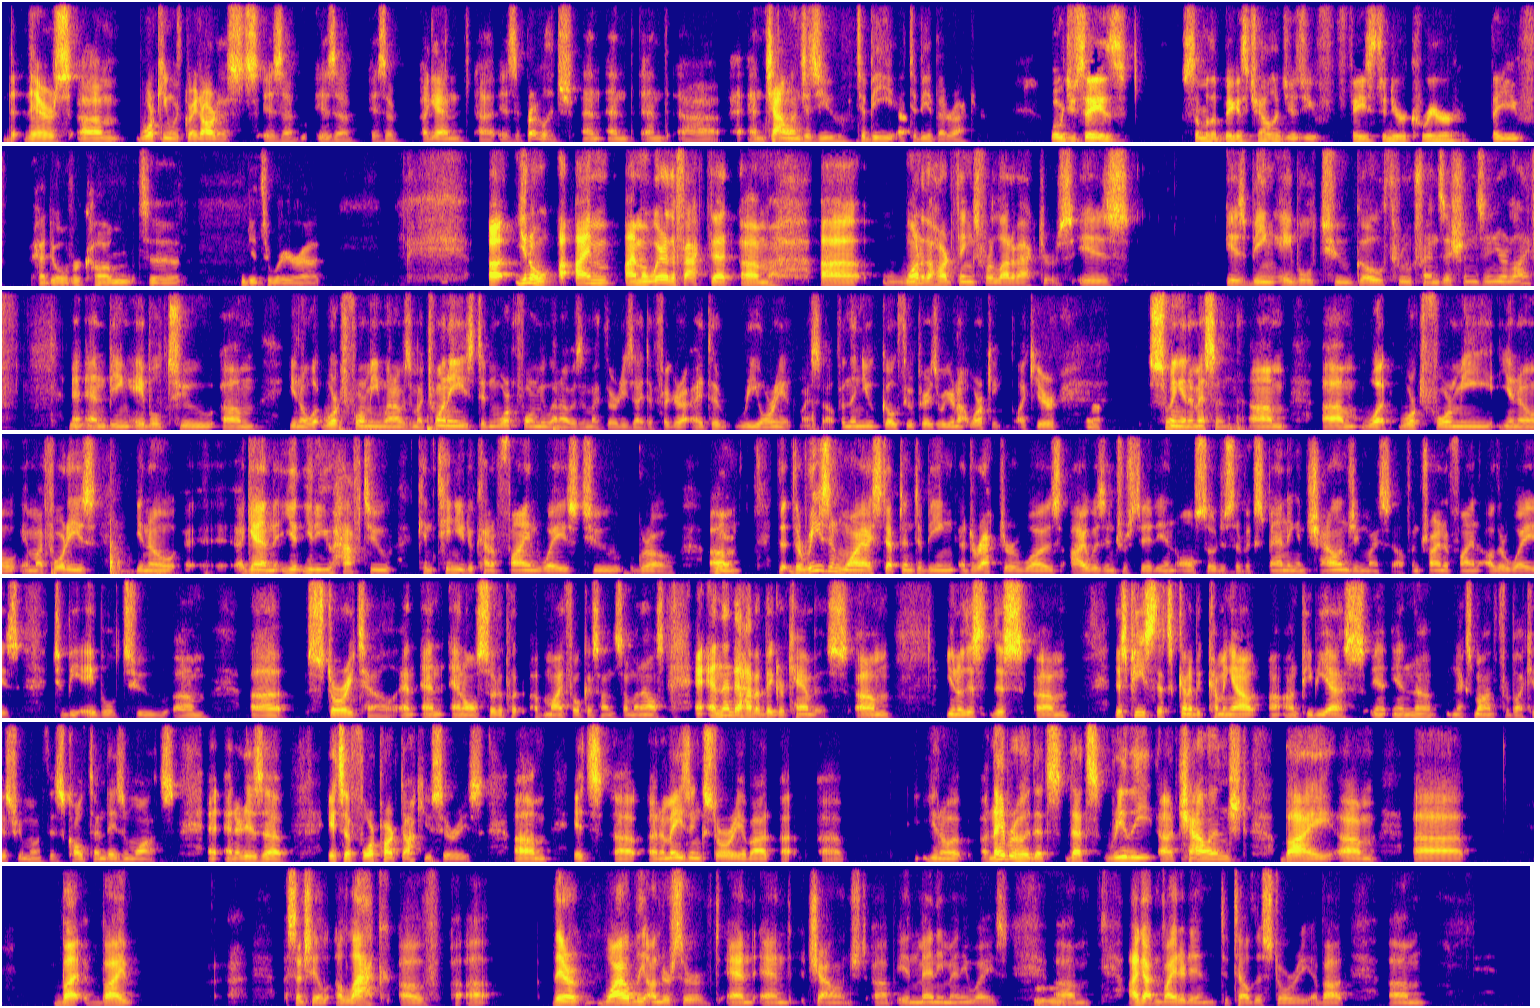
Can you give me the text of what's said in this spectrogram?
there's um, working with great artists is a is a is a again uh, is a privilege and and and uh, and challenges you to be to be a better actor. What would you say is some of the biggest challenges you've faced in your career that you've had to overcome to, to get to where you're at? Uh, you know, I'm I'm aware of the fact that um, uh, one of the hard things for a lot of actors is is being able to go through transitions in your life mm. and, and, being able to um, you know what worked for me when i was in my 20s didn't work for me when i was in my 30s i had to figure out i had to reorient myself and then you go through periods where you're not working like you're yeah. swinging and missing um, um, what worked for me you know in my 40s you know again you, you know you have to continue to kind of find ways to grow um, the, the reason why I stepped into being a director was I was interested in also just sort of expanding and challenging myself and trying to find other ways to be able to um, uh, storytell and and and also to put my focus on someone else and, and then to have a bigger canvas. Um, you know this this um, this piece that's going to be coming out uh, on PBS in, in uh, next month for Black History Month is called Ten Days in Watts, and, and it is a it's a four part docu series. Um, it's uh, an amazing story about uh, uh, you know a neighborhood that's that's really uh, challenged by um, by by essentially a, a lack of they're wildly underserved and and challenged uh, in many many ways. Mm-hmm. Um, I got invited in to tell this story about um,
